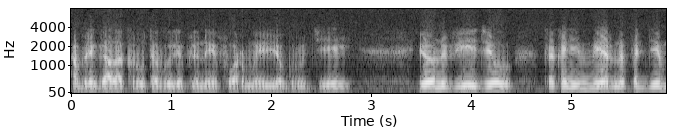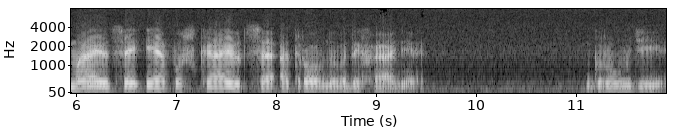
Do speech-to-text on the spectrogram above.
облегало круто вылепленные формы ее грудей, и он видел, как они мерно поднимаются и опускаются от ровного дыхания. Груди.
